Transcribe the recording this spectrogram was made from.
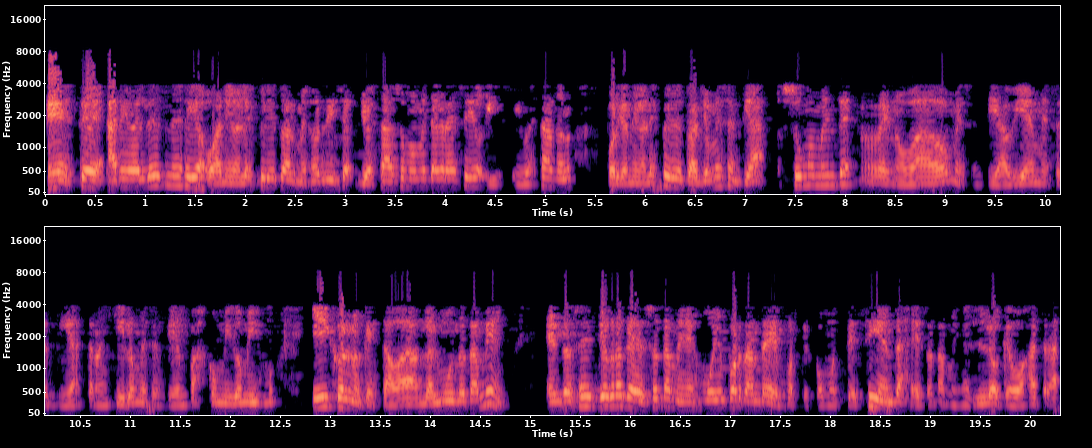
este, a nivel de energía o a nivel espiritual, mejor dicho, yo estaba sumamente agradecido y sigo estándolo, porque a nivel espiritual yo me sentía sumamente renovado, me sentía bien, me sentía tranquilo, me sentía en paz conmigo mismo y con lo que estaba dando al mundo también. Entonces yo creo que eso también es muy importante porque como te sientas, eso también es lo que vas a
